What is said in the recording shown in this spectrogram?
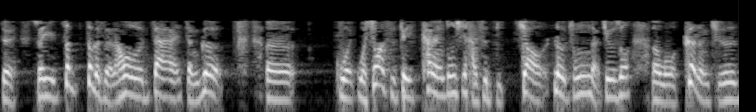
对，所以这这个是，然后在整个，呃，我我希望是对开源东西还是比较热衷的，就是说，呃，我个人其实，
